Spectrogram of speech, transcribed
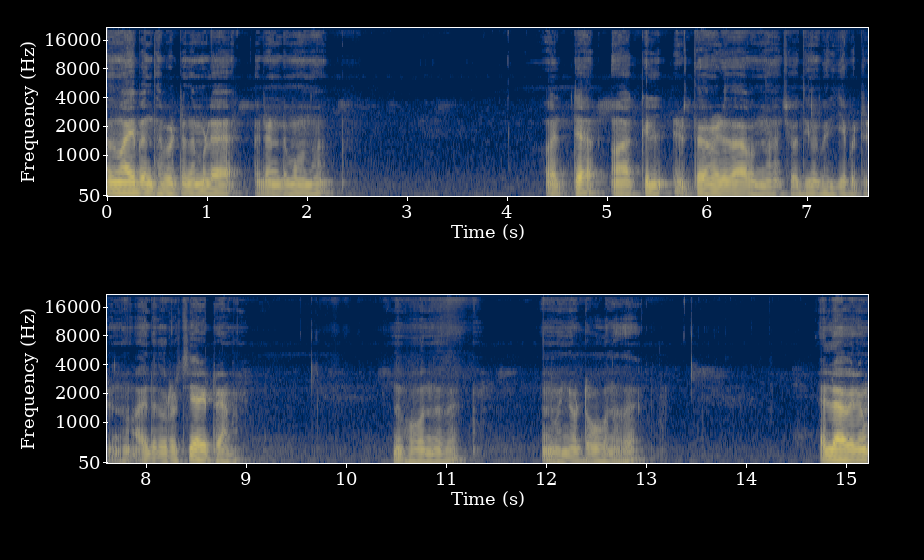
അതുമായി ബന്ധപ്പെട്ട് നമ്മൾ രണ്ട് മൂന്ന് ഒറ്റ വാക്കിൽ ഉത്തരം എഴുതാവുന്ന ചോദ്യങ്ങൾ പരിചയപ്പെട്ടിരുന്നു. അതിന്റെ തുടർച്ചയായിട്ടാണ് ഇന്ന് പോകുന്നത് മുന്നോട്ട് പോകുന്നത്. എല്ലാവരും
